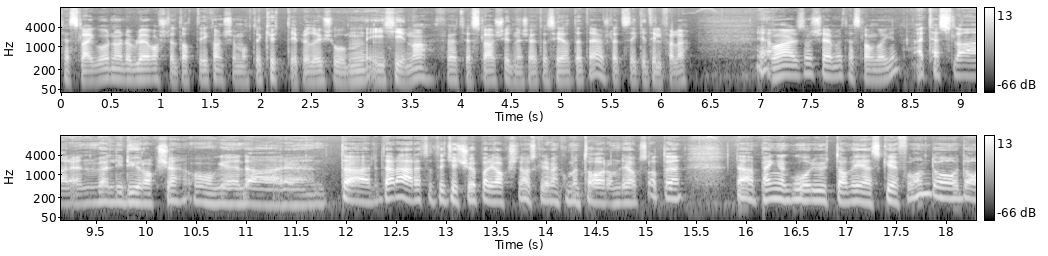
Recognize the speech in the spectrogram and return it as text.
Tesla i går når det ble varslet at de kanskje måtte kutte i produksjonen i Kina, før Tesla skynder seg ut og sier at dette er jo slett ikke tilfellet. Ja. Hva er det som skjer med Tesla om dagen? Tesla er en veldig dyr aksje. og Der, der, der er rett og slett ikke kjøper i aksjene. Jeg har skrevet en kommentar om det også. at eh, Der penger går ut av ESG-fond, og da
